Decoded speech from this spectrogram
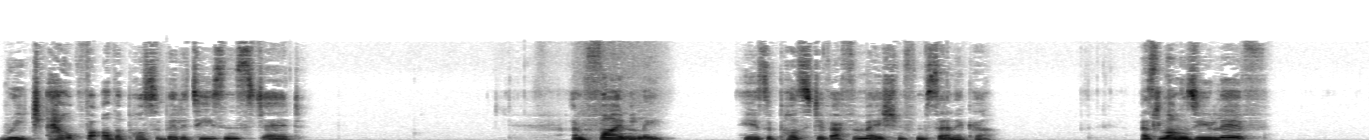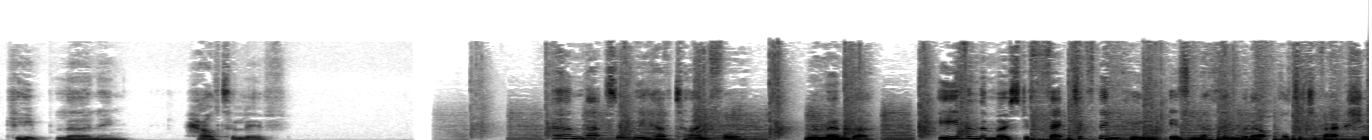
Reach out for other possibilities instead. And finally, here's a positive affirmation from Seneca As long as you live, keep learning how to live. And that's all we have time for. Remember, even the most effective thinking is nothing without positive action.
